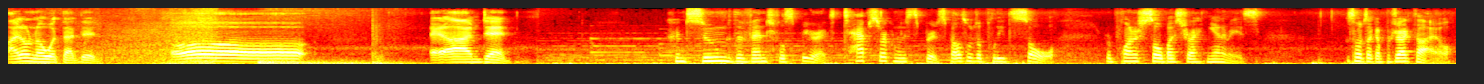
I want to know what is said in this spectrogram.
I don't know what that did. Oh, I'm dead. Consumed the vengeful spirit. Tap circling spirit. Spells will deplete soul. Replenish soul by striking enemies. So it's like a projectile.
